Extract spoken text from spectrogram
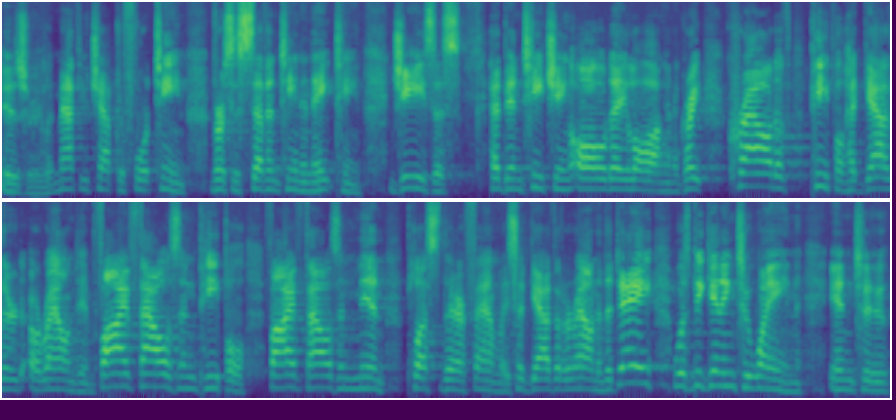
Israel. In Matthew chapter 14, verses 17 and 18, Jesus had been teaching all day long, and a great crowd of people had gathered around him. 5,000 people, 5,000 men plus their families had gathered around, and the day was beginning to wane into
